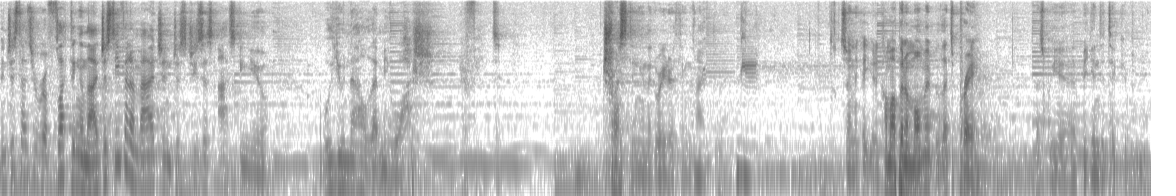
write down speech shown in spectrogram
And just as you're reflecting on that, just even imagine just Jesus asking you, Will you now let me wash your feet? Trusting in the greater thing that I'm doing. So I'm going to get you to come up in a moment, but let's pray as we uh, begin to take communion.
